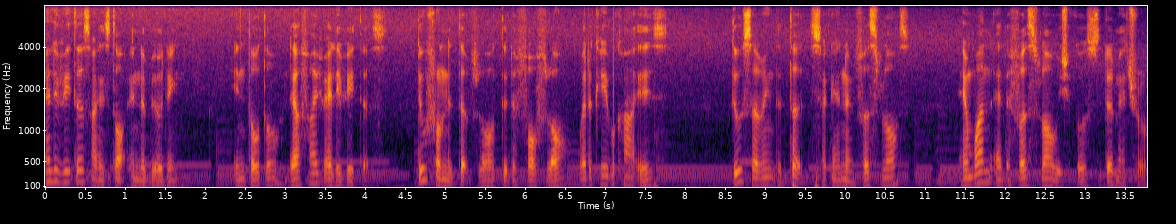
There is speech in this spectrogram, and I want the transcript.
Elevators are installed in the building. In total, there are 5 elevators, 2 from the 3rd floor to the 4th floor where the cable car is, 2 serving the 3rd, 2nd and 1st floors, and 1 at the 1st floor which goes to the metro.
